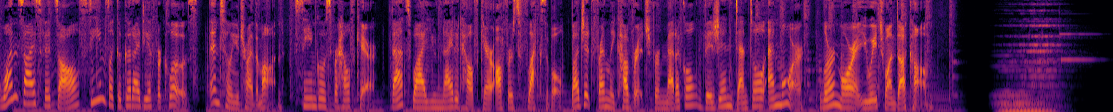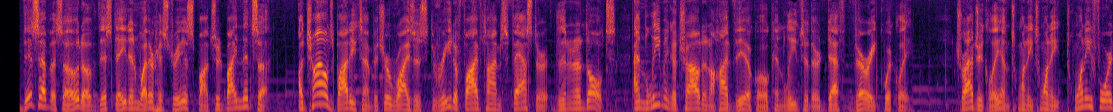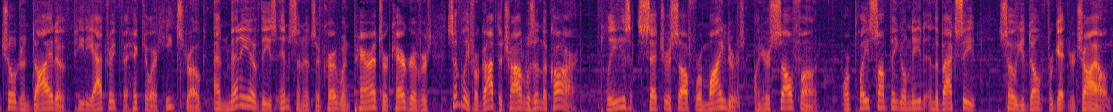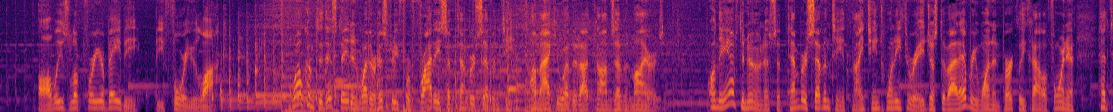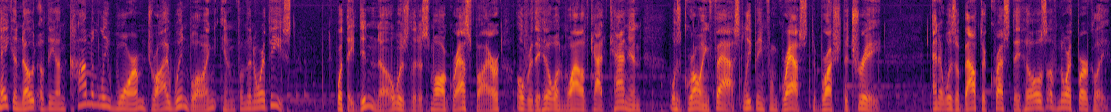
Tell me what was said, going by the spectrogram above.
One size fits all seems like a good idea for clothes until you try them on. Same goes for healthcare. That's why United Healthcare offers flexible, budget friendly coverage for medical, vision, dental, and more. Learn more at uh1.com. This episode of This Date in Weather History is sponsored by NHTSA. A child's body temperature rises three to five times faster than an adult's and leaving a child in a hot vehicle can lead to their death very quickly. Tragically, in 2020, 24 children died of pediatric vehicular heat stroke, and many of these incidents occurred when parents or caregivers simply forgot the child was in the car. Please set yourself reminders on your cell phone or place something you'll need in the back seat so you don't forget your child. Always look for your baby before you lock. Welcome to this date in weather history for Friday, September 17th. I'm AccuWeather.com's Evan Myers. On the afternoon of September 17, 1923, just about everyone in Berkeley, California had taken note of the uncommonly warm, dry wind blowing in from the northeast. What they didn't know was that a small grass fire over the hill in Wildcat Canyon was growing fast, leaping from grass to brush to tree, and it was about to crest the hills of North Berkeley.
